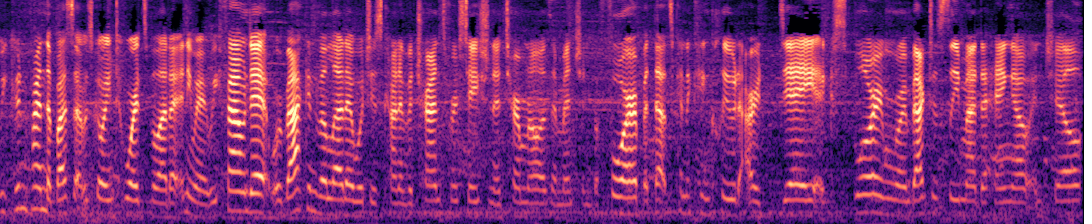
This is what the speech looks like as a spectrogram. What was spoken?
we couldn't find the bus that was going towards Valletta. Anyway, we found it. We're back in Valletta, which is kind of a transfer station, a terminal, as I mentioned before, but that's going to conclude our day exploring. We're going back to Sliema to hang out and chill.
